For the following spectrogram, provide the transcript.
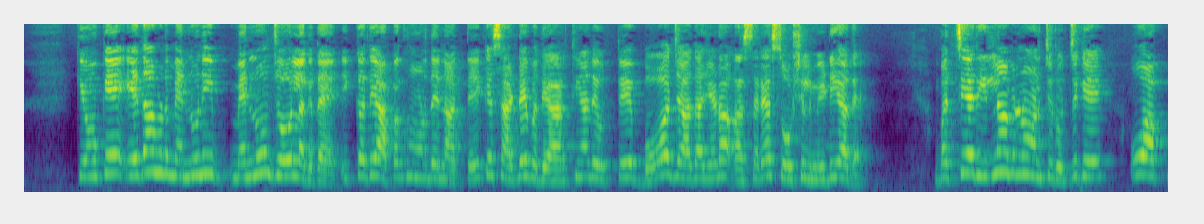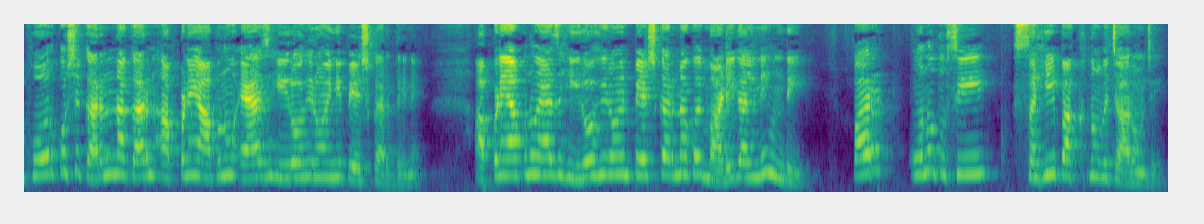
ਕਿਉਂਕਿ ਇਹਦਾ ਹੁਣ ਮੈਨੂੰ ਨਹੀਂ, ਮੈਨੂੰ ਜੋ ਲੱਗਦਾ ਹੈ, ਇੱਕ ਅਧਿਆਪਕ ਹੋਣ ਦੇ ਨਾਤੇ ਕਿ ਸਾਡੇ ਵਿਦਿਆਰਥੀਆਂ ਦੇ ਉੱਤੇ ਬਹੁਤ ਜ਼ਿਆਦਾ ਜਿਹੜਾ ਅਸਰ ਹੈ ਸੋਸ਼ਲ ਮੀਡੀਆ ਦਾ ਬੱਚੇ ਰੀਲਾਂ ਬਣਾਉਣ ਚ ਰੁੱਝ ਗਏ, ਉਹ ਆਪ- ਹੋਰ ਕੁਝ ਕਰਨ ਨਾ ਕਰਨ ਆਪਣੇ ਆਪ ਨੂੰ ਐਜ਼ ਹੀਰੋ ਹੀਰੋਇਨ ਹੀ ਪੇਸ਼ ਕਰਦੇ ਨੇ। ਆਪਣੇ ਆਪ ਨੂੰ ਐਜ਼ ਹੀਰੋ ਹੀਰੋਇਨ ਪੇਸ਼ ਕਰਨਾ ਕੋਈ ਮਾੜੀ ਗੱਲ ਨਹੀਂ ਹੁੰਦੀ, ਪਰ ਉਹਨੂੰ ਤੁਸੀਂ ਸਹੀ ਪੱਖ ਤੋਂ ਵਿਚਾਰੋ ਜੇ।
